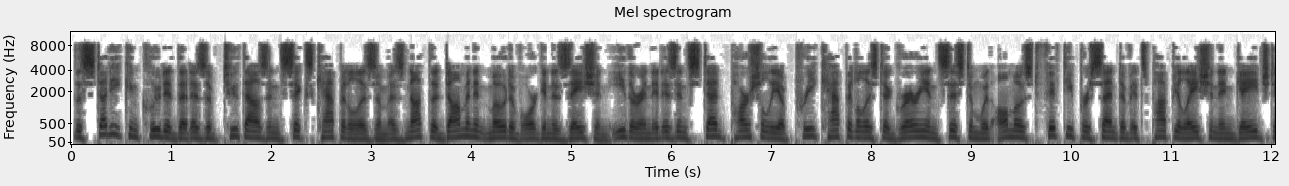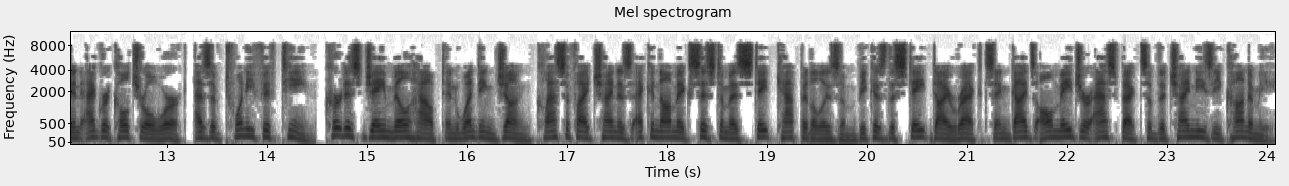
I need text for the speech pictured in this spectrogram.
The study concluded that as of 2006 capitalism is not the dominant mode of organization either and it is instead partially a pre-capitalist agrarian system with almost 50% of its population engaged in agricultural work. As of 2015, Curtis J. Milhaupt and Wenting Zheng classify China's economic system as state capitalism because the state directs and guides all major aspects of the Chinese economy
